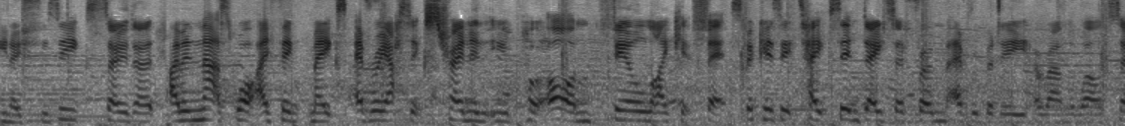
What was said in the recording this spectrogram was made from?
you know physiques, so that I mean that's what I think makes every ASICS trainer that you put on feel like it fits because it takes in data from everybody around the world. So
